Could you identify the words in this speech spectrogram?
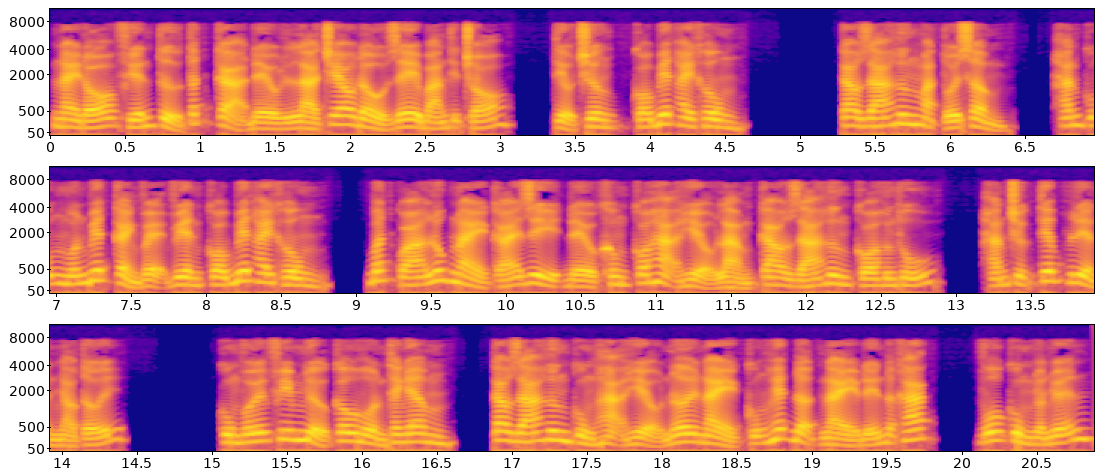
này đó phiến tử tất cả đều là treo đầu dê bán thịt chó, tiểu trương có biết hay không? Cao giá hưng mặt tối sầm, hắn cũng muốn biết cảnh vệ viên có biết hay không, bất quá lúc này cái gì đều không có hạ hiểu làm cao giá hưng có hứng thú, hắn trực tiếp liền nhào tới. Cùng với phim nhở câu hồn thanh âm, Cao Giá Hưng cùng Hạ Hiểu nơi này cũng hết đợt này đến đợt khác, vô cùng nhuẩn nhuyễn,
